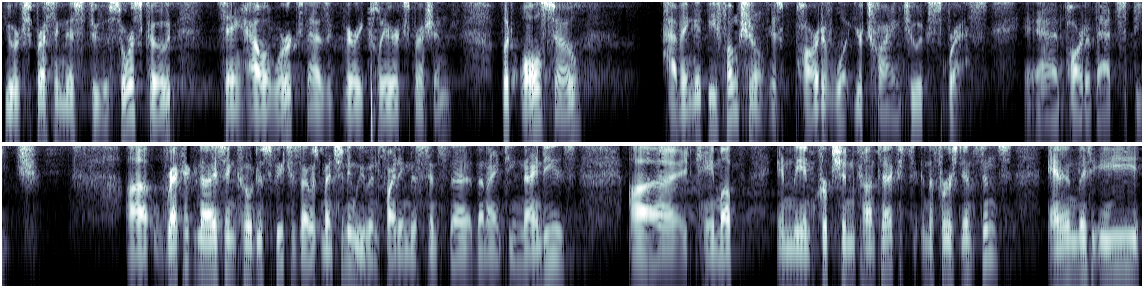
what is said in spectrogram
you're expressing this through the source code, saying how it works, that is a very clear expression, but also having it be functional is part of what you're trying to express and part of that speech. Uh, recognizing code of speech, as I was mentioning, we've been fighting this since the, the 1990s. Uh, it came up in the encryption context in the first instance, and in the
